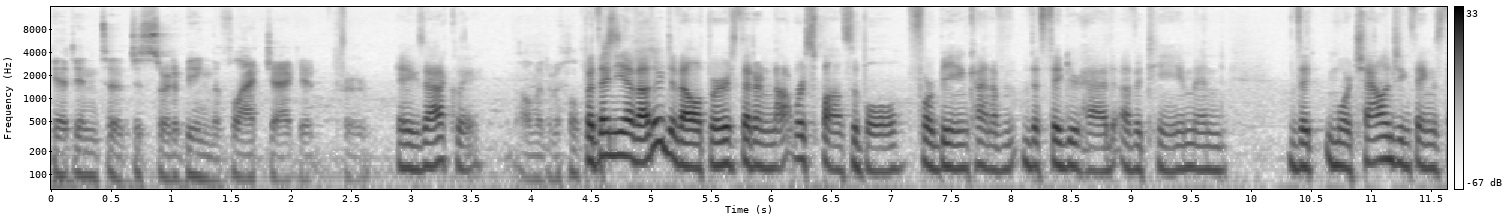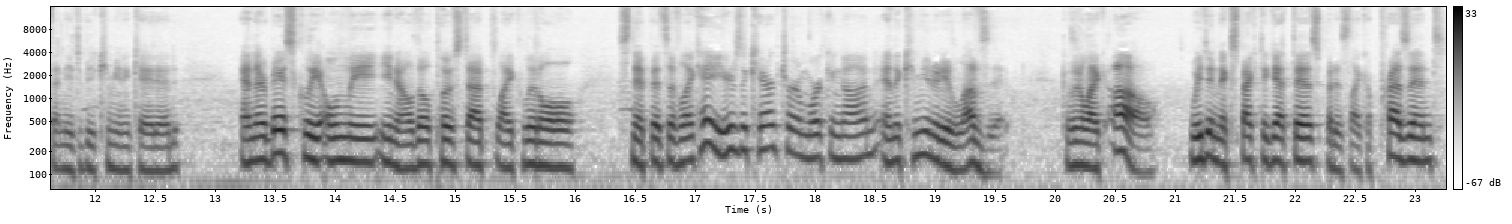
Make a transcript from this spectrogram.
get into just sort of being the flak jacket for exactly all the developers. But then you have other developers that are not responsible for being kind of the figurehead of a team and the more challenging things that need to be communicated. And they're basically only, you know, they'll post up like little snippets of like, hey, here's a character I'm working on, and the community loves it because they're like, oh, we didn't expect to get this, but it's like a present,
